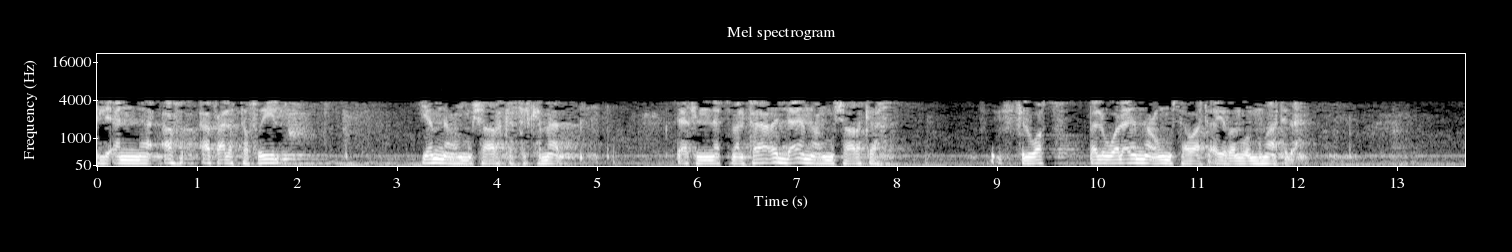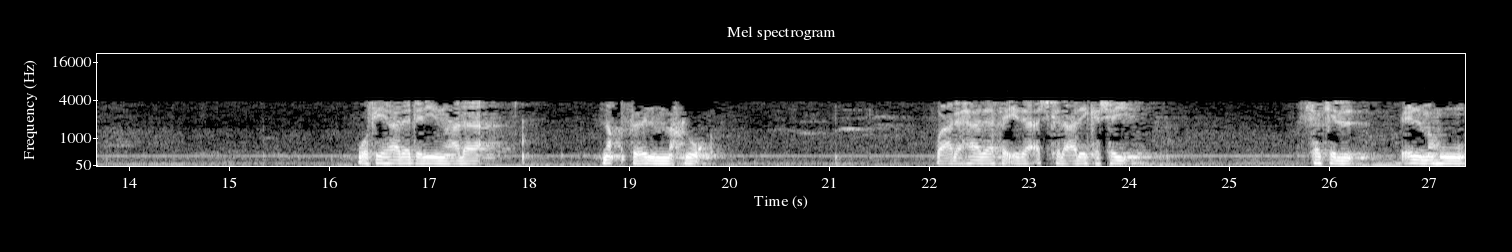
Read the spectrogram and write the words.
لأن أفعل التفضيل يمنع المشاركة في الكمال لكن اسم الفاعل لا يمنع المشاركة في الوصف بل ولا يمنع المساواة أيضا والمماثلة. وفي هذا دليل على نقص علم المخلوق. وعلى هذا فإذا أشكل عليك شيء فكل علمه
